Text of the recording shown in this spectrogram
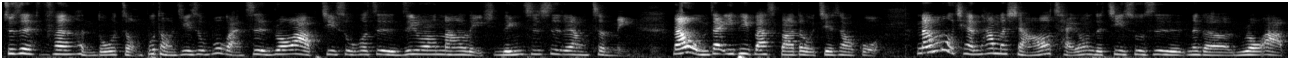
就是分很多种不同技术，不管是 roll up 技术或是 zero knowledge 零知识量证明，然后我们在 EP 八十八都有介绍过。那目前他们想要采用的技术是那个 roll up。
